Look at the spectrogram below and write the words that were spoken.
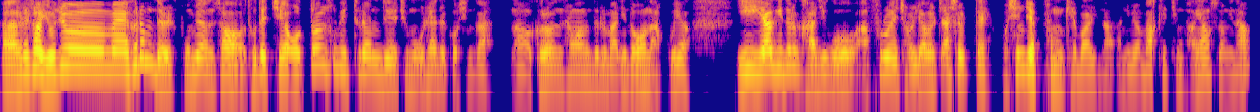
아, 그래서 요즘의 흐름들 보면서 도대체 어떤 소비 트렌드에 주목을 해야 될 것인가 어, 그런 상황들을 많이 넣어놨고요. 이 이야기들을 가지고 앞으로의 전략을 짜실 때 뭐 신제품 개발이나 아니면 마케팅 방향성이나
